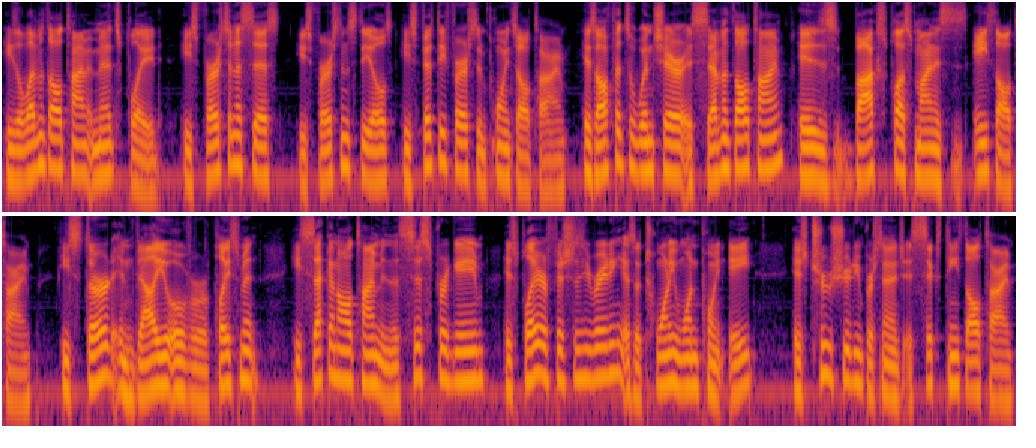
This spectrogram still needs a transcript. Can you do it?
He's 11th all time in minutes played. He's first in assists. He's first in steals. He's 51st in points all time. His offensive win share is seventh all time. His box plus minus is eighth all time. He's third in value over replacement. He's second all time in assists per game. His player efficiency rating is a 21.8. His true shooting percentage is 16th all time,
